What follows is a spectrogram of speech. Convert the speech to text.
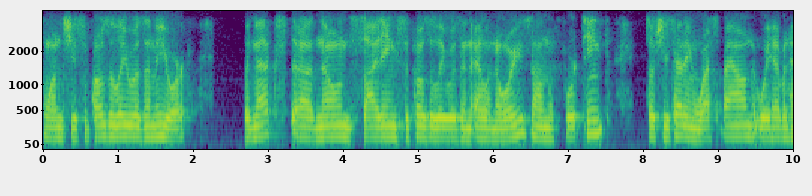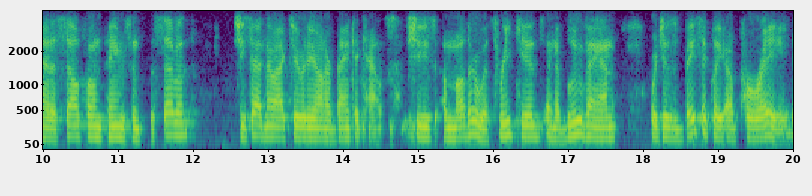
One, she supposedly was in New York. The next uh, known sighting supposedly was in Illinois on the 14th. So she's heading westbound. We haven't had a cell phone ping since the 7th. She's had no activity on her bank accounts. She's a mother with three kids and a blue van which is basically a parade.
